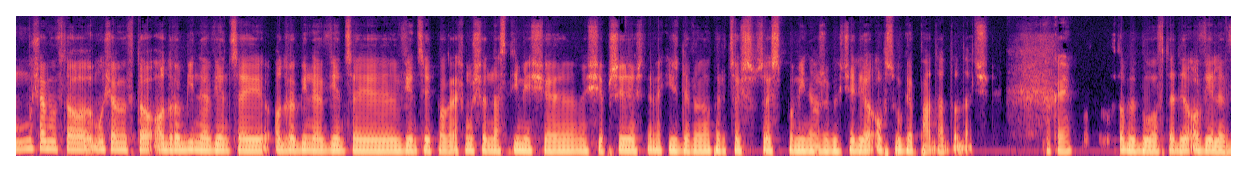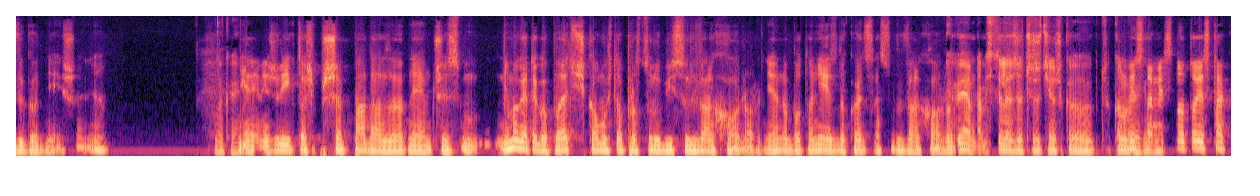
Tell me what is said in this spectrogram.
musiałbym, w to, musiałbym w to odrobinę więcej, odrobinę więcej, więcej pograć. Muszę na Steamie się, się przyjrzeć, tam jakiś deweloper coś, coś wspominał, żeby chcieli obsługę pada dodać. Okay. To by było wtedy o wiele wygodniejsze, nie? Okay. Nie wiem, jeżeli ktoś przepada, nie wiem, czy nie mogę tego polecić komuś, to po prostu lubi survival horror, nie? No bo to nie jest do końca survival horror. Ja wiem, tam jest tyle rzeczy, że ciężko cokolwiek. Więc tam jest, no to jest, tak,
